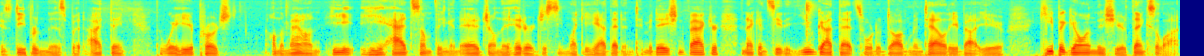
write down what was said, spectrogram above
is deeper than this, but I think the way he approached on the mound, he, he had something, an edge on the hitter. It just seemed like he had that intimidation factor, and I can see that you've got that sort of dog mentality about you. Keep it going this year. Thanks a lot.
